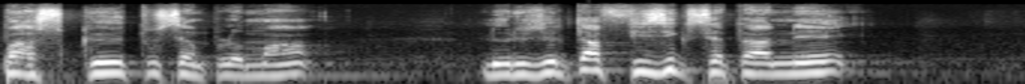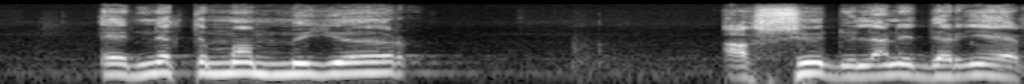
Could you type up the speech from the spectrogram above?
parce que tout simplement, le résultat physique cette année est nettement meilleur à ceux de l'année dernière.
